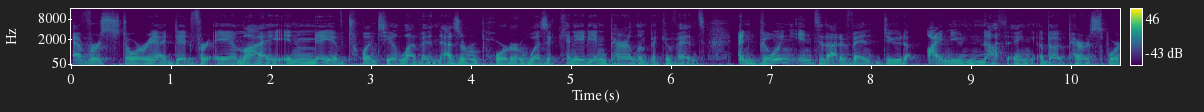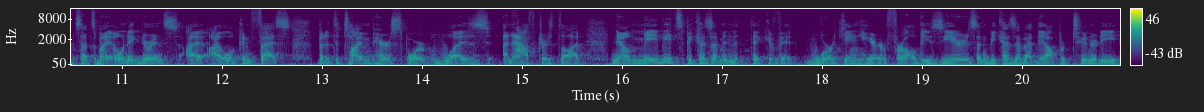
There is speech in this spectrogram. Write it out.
ever story I did for AMI in May of 2011 as a reporter was a Canadian Paralympic event. And going into that event, dude, I knew nothing about parasports. That's my own ignorance, I, I will confess. But at the time, parasport was an afterthought. Now, maybe it's because I'm in the thick of it, working here for all these years, and because I've had the opportunity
